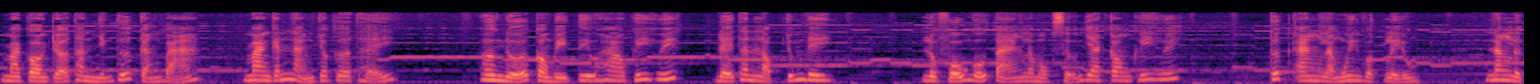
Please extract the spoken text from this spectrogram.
mà còn trở thành những thứ cặn bã, mang gánh nặng cho cơ thể. Hơn nữa còn bị tiêu hao khí huyết để thanh lọc chúng đi. Lục phủ ngũ tạng là một xưởng gia công khí huyết. Thức ăn là nguyên vật liệu. Năng lực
